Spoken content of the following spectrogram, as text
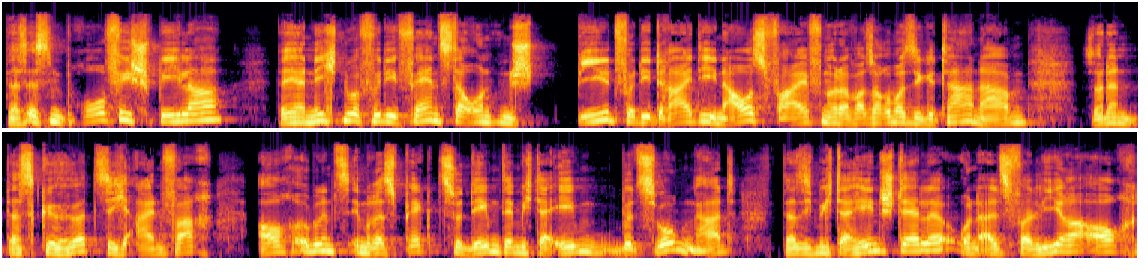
Das ist ein Profispieler, der ja nicht nur für die Fans da unten spielt, für die drei, die ihn auspfeifen oder was auch immer sie getan haben, sondern das gehört sich einfach, auch übrigens im Respekt zu dem, der mich da eben bezwungen hat, dass ich mich da hinstelle und als Verlierer auch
